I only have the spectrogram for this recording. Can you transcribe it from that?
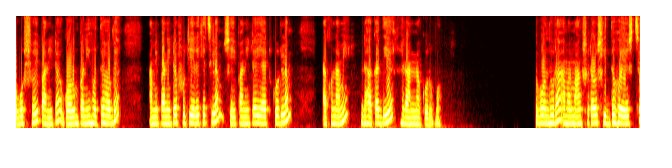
অবশ্যই পানিটা গরম পানি হতে হবে। আমি পানিটা ফুটিয়ে রেখেছিলাম, সেই পানিটাই অ্যাড করলাম। এখন আমি ঢাকা দিয়ে রান্না করব। তো বন্ধুরা, আমার মাংসটাও সিদ্ধ হয়ে এসছে।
